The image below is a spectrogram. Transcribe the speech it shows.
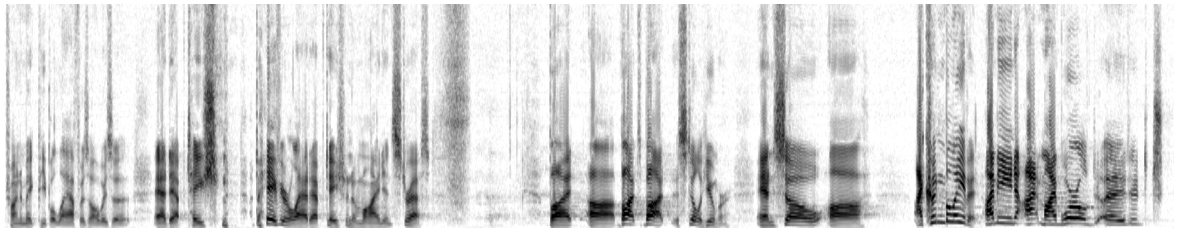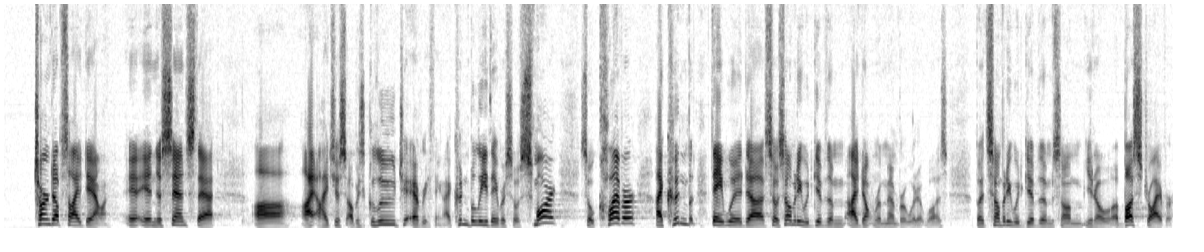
trying to make people laugh was always a adaptation, a behavioral adaptation of mine in stress. But, uh, but, but, it's still humor. And so, uh, I couldn't believe it. I mean, I, my world uh, turned upside down in, in the sense that uh, I, I, just I was glued to everything. I couldn't believe they were so smart, so clever. I couldn't. They would uh, so somebody would give them. I don't remember what it was, but somebody would give them some. You know, a bus driver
